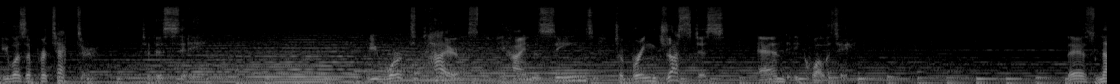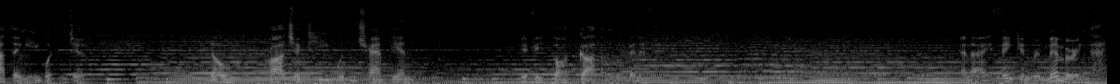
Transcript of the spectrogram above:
He was a protector to this city. He worked tirelessly behind the scenes to bring justice and equality. There's nothing he wouldn't do. No project he wouldn't champion if he thought Gotham would benefit. And I think in remembering that,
